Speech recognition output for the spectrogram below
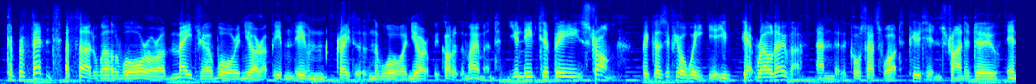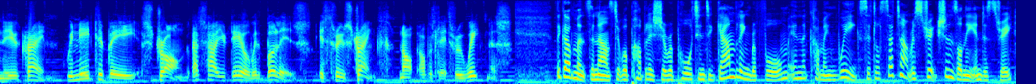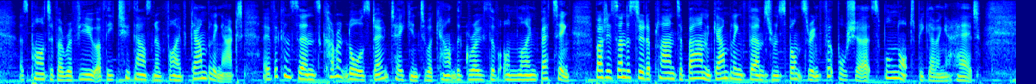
To prevent a third world war or a major war in Europe, even even greater than the war in Europe we've got at the moment, you need to be strong because if you're weak, you get rolled over. And of course, that's what Putin's trying to do in the Ukraine. We need to be strong. That's how you deal with bullies, is through strength, not obviously through weakness. The government's announced it will publish a report into gambling reform in the coming weeks. It'll set out restrictions on the industry as part of a review of the 2005 Gambling Act over concerns current laws don't take into account the growth of online betting. But it's understood a plan to ban gambling firms from sponsoring football shirts will not be going ahead.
